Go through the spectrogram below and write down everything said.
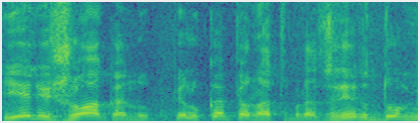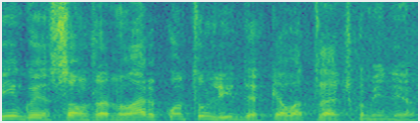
E ele joga no, pelo Campeonato Brasileiro domingo em São Januário contra o líder, que é o Atlético Mineiro.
